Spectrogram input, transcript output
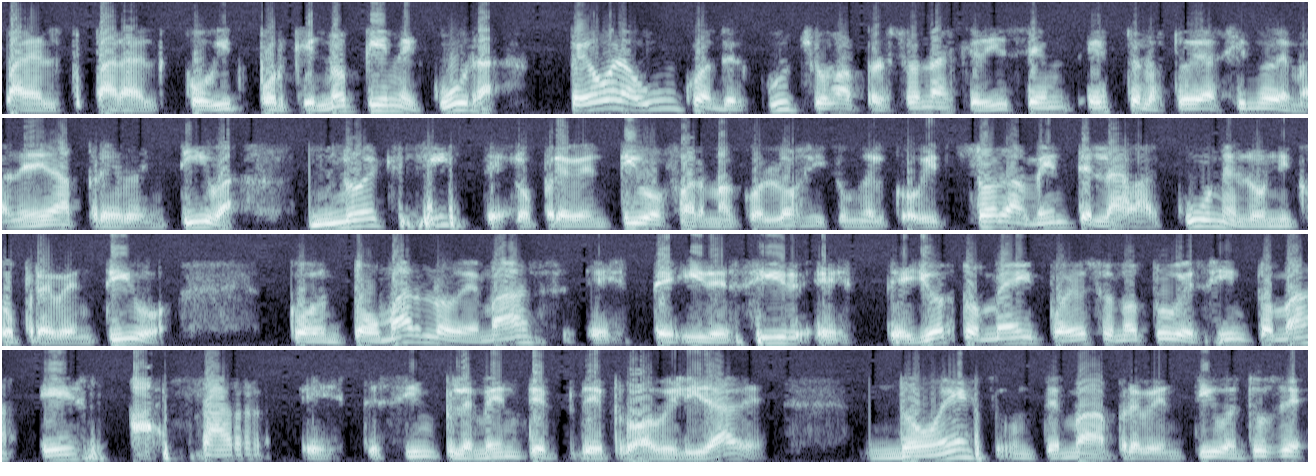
para el para el covid porque no tiene cura peor aún cuando escucho a personas que dicen esto lo estoy haciendo de manera preventiva no existe lo preventivo farmacológico en el covid solamente la vacuna es lo único preventivo con tomar lo demás este, y decir este, yo tomé y por eso no tuve síntomas es azar este, simplemente de probabilidades. No es un tema preventivo. Entonces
